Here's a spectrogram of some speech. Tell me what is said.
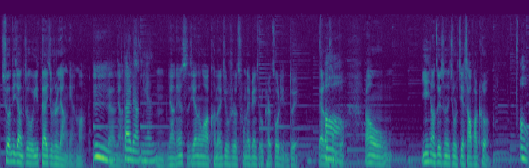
去了丽江之后一待就是两年嘛。嗯待了两，待年两年。嗯，两年时间的话，可能就是从那边就是开始做领队，待了很多，哦然后印象最深的就是接沙发客。哦，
